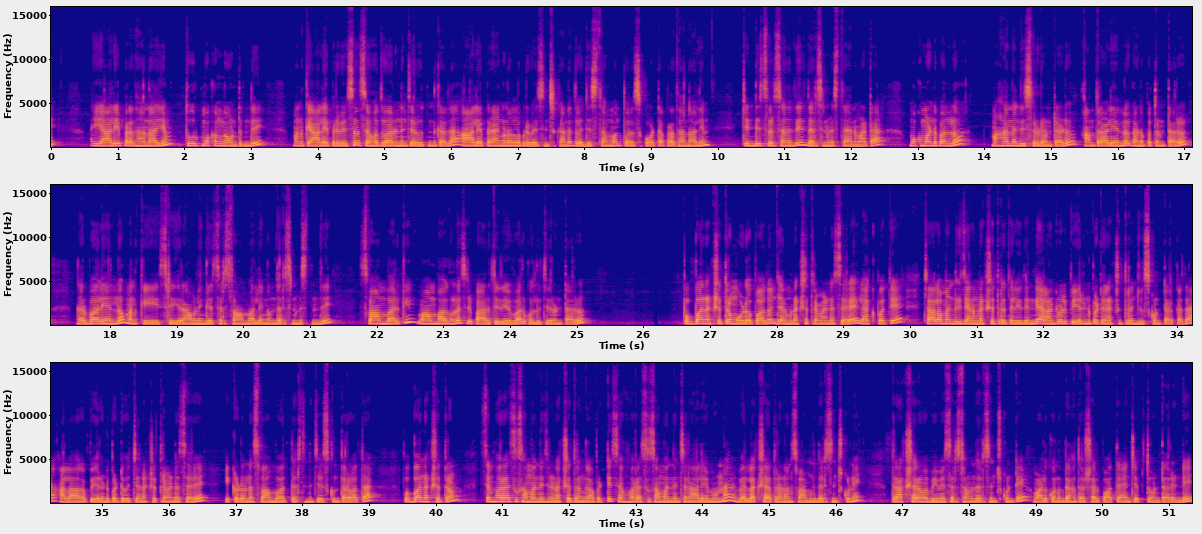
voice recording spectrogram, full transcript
ఈ ఆలయ ప్రధాన ఆలయం తూర్పుముఖంగా ఉంటుంది. మనకి ఆలయ ప్రవేశం సింహద్వారం నుంచి జరుగుతుంది కదా. ఆలయ ప్రాంగణంలో ప్రవేశించగానే ధ్వజస్తంభం తులసికోట ప్రధానాలయం చండీశ్వర్స్ అనేది దర్శనమిస్తాయన్నమాట. ముఖమండపంలో మహానందీశ్వరుడు ఉంటాడు అంతరాలయంలో గణపతి ఉంటారు గర్భాలయంలో మనకి శ్రీ రామలింగేశ్వర స్వామివారి లింగం దర్శనమిస్తుంది. స్వామివారికి వామభాగంలో శ్రీ పార్వతీదేవి వారు కొలుతీరుంటారు పుబ్బ నక్షత్రం మూడో పాదం. జన్మ నక్షత్రం అయినా సరే లేకపోతే చాలామందికి జన్మ నక్షత్రం తెలియదండి. అలాంటి వాళ్ళు పేరుని బట్టి నక్షత్రం చూసుకుంటారు కదా. అలా పేరుని బట్టి వచ్చే నక్షత్రం అయినా సరే ఇక్కడ ఉన్న స్వామివారి దర్శనం చేసుకున్న తర్వాత పుబ్బ నక్షత్రం సింహరాశికి సంబంధించిన నక్షత్రం కాబట్టి సింహరాశికి సంబంధించిన ఆలయం ఉన్న వెల్లక్షేత్రంలోని స్వామిని దర్శించుకుని ద్రాక్షారామ భీమేశ్వర స్వామిని దర్శించుకుంటే వాళ్ళ కొన్ని గ్రహ దోషాలు పోతాయని చెప్తూ ఉంటారండి.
